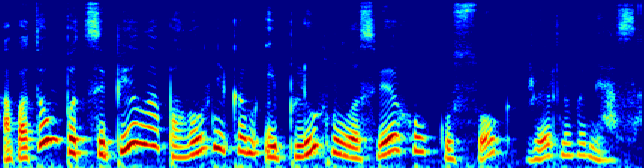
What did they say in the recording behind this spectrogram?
А потом подцепила половником и плюхнула сверху кусок жирного мяса.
